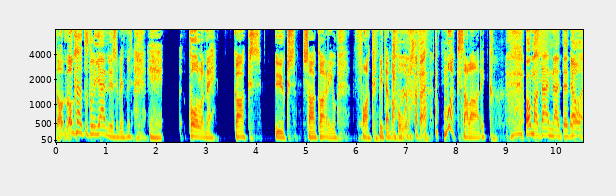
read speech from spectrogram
onko se tuossa tullut jänni, jos sä mietit, mitä? Eh, kolme, kaksi, yksi, saa karju. Fuck, mitä mä huudan? Maksalaatikko. Oma tän näytteet Joo. 0447255854.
